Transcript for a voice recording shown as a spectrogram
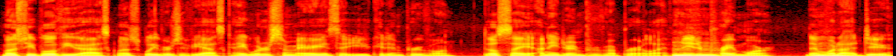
Most people, if you ask, most believers, if you ask, hey, what are some areas that you could improve on? They'll say, I need to improve my prayer life. I need Mhm. to pray more than what Mhm. I do.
